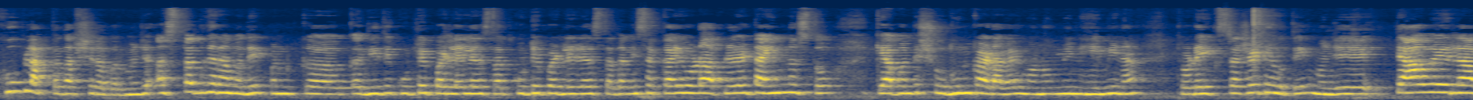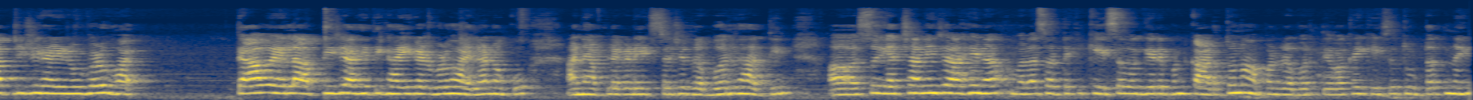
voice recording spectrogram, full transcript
खूप लागतात असे रबर. म्हणजे असतात घरामध्ये पण क- कधी ते कुठे पडलेले असतात कुठे पडलेले असतात. आणि सकाळी एवढं आपल्याला टाइम नसतो की आपण ते शोधून काढावे म्हणून मी नेहमी ना थोडे एक्स्ट्राचे ठेवते. म्हणजे त्या वेळेला आपली जी घाई गडबड व्हाय त्या वेळेला आपली जी आहे ती घाई गडबड व्हायला नको आणि आपल्याकडे एक्स्ट्राचे रबर राहतील. सो याच्याने जे आहे ना मला असं वाटतं की केस वगैरे पण काढतो ना आपण रबर तेव्हा काही केस तुटत नाही.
